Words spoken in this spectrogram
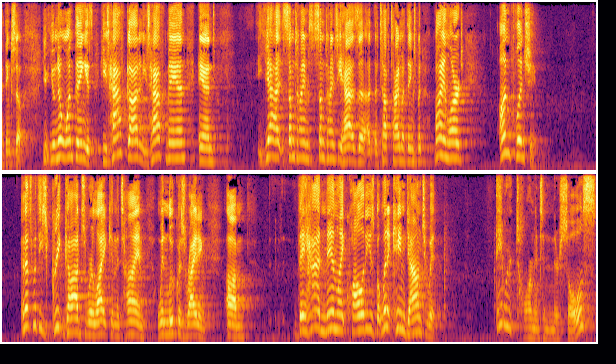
I think so. You, you know, one thing is he's half God and he's half man, and yeah, sometimes sometimes he has a, a, tough time with things, but by and large, unflinching. And that's what these Greek gods were like in the time when Luke was writing. Um, they had man-like qualities, but when it came down to it, they weren't tormented in their souls.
